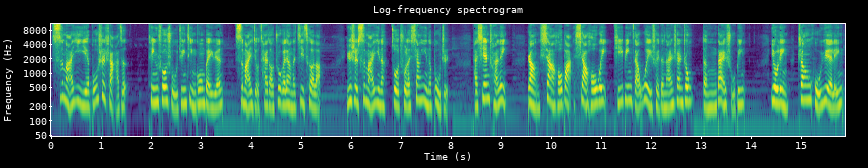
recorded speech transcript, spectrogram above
司马懿也不是傻子，听说蜀军进攻北原，司马懿就猜到诸葛亮的计策了。于是司马懿呢，做出了相应的布置。他先传令。让夏侯霸、夏侯威提兵在渭水的南山中等待蜀兵，又令张虎、岳林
